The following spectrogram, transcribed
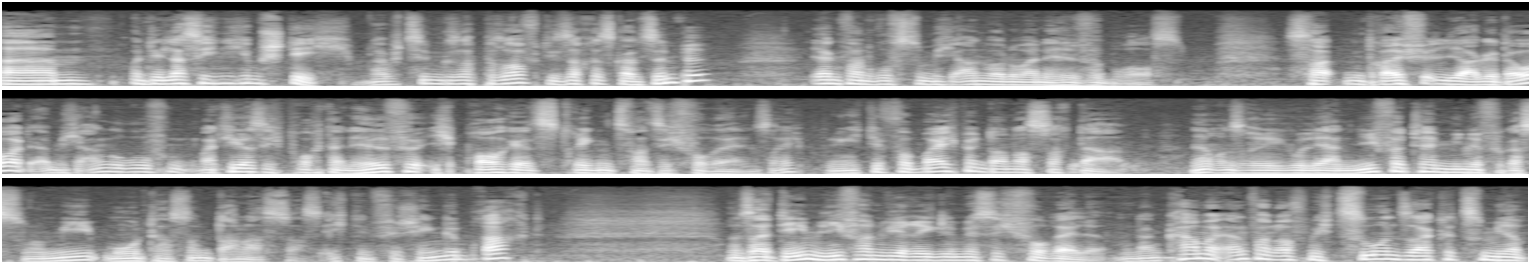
ähm, und den lasse ich nicht im Stich. Da habe ich zu ihm gesagt, pass auf, die Sache ist ganz simpel. Irgendwann rufst du mich an, weil du meine Hilfe brauchst. Es hat ein Dreivierteljahr gedauert, er hat mich angerufen, Matthias, ich brauche deine Hilfe, ich brauche jetzt dringend 20 Forellen. Sag ich, bringe ich dir vorbei, ich bin Donnerstag da. Ne, unsere regulären Liefertermine für Gastronomie, montags und donnerstags. Ich den Fisch hingebracht und seitdem liefern wir regelmäßig Forelle. Und dann kam er irgendwann auf mich zu und sagte zu mir,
